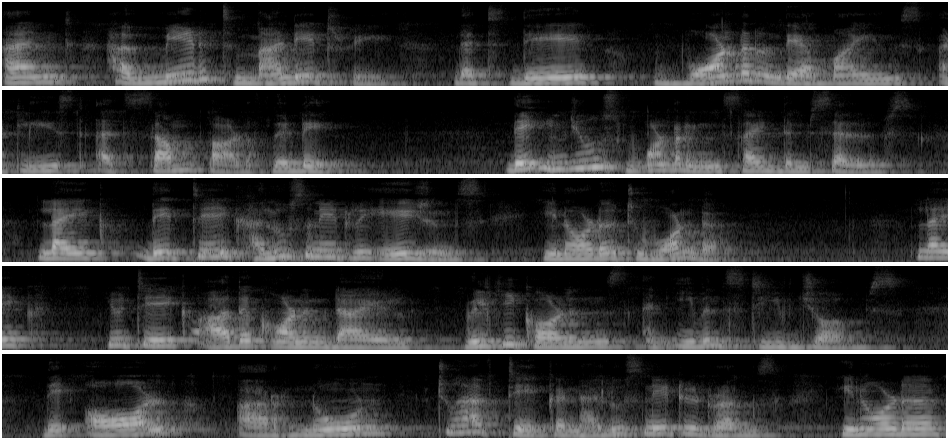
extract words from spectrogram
and have made it mandatory that they wander in their minds at least at some part of the day. They induce wandering inside themselves, like they take hallucinatory agents in order to wander. Like you take Arthur Conan Doyle, Wilkie Collins, and even Steve Jobs. They all are known to have taken hallucinatory drugs in order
